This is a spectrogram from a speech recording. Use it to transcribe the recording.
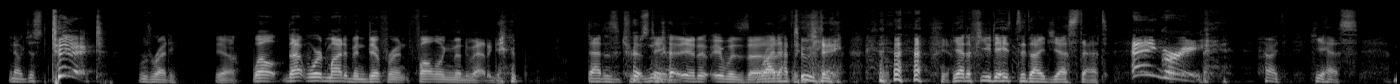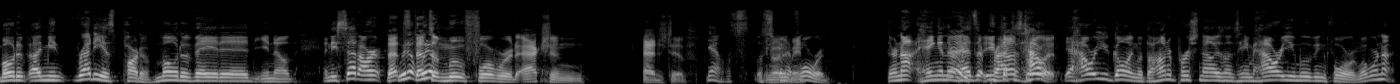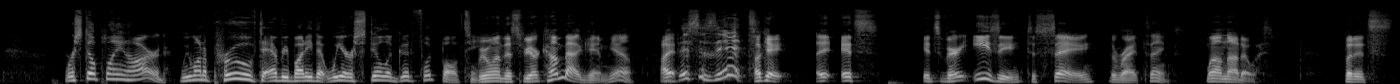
you know, just ticked. Was ready. Yeah. Well, that word might have been different following the Nevada game. That is a true statement. it, it, was uh, right after Tuesday. yeah. You had a few days to digest that. Angry. yes. Motive. I mean, ready is part of motivated. You know, and he said our. That's that's a move forward action adjective. Yeah, let's let's You know spin I it mean? forward. They're not hanging their Yeah, heads he- at he practice. How, yeah, how are you going with 100 personalities on the team? How are you moving forward? Well, we're not. We're still playing hard. We want to prove to everybody that we are still a good football team. We want this to be our comeback game. Yeah. I, this is it. okay, it, it's it's very easy to say the right things. Well, not always, but it's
